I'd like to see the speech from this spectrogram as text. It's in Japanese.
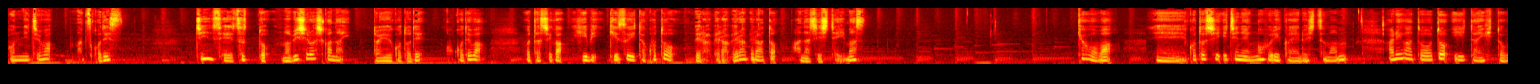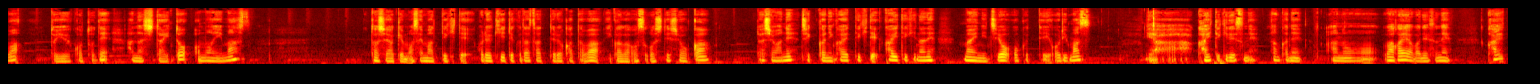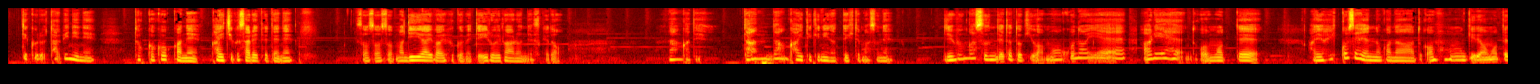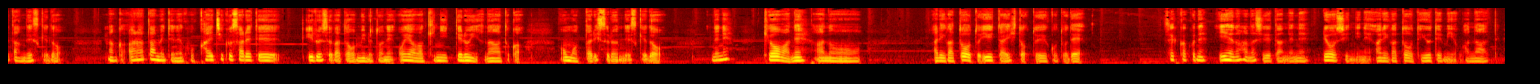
こんにちは、マツコです。人生ずっと伸びしろしかないということで、ここでは私が日々気づいたことをベラベラベラベラと話しています。今日は、えー今年1年を振り返る質問、ありがとうと言いたい人はということで話したいと思います。年明けも迫ってきて、これを聞いてくださってる方はいかがお過ごしでしょうか？私はね、実家に帰ってきて快適なね、毎日を送っております。いやー、快適ですね。なんかね、あのー我が家はですね、帰ってくるたびにね、どっかこっかね、改築されててね、そうそうそう、まあ、DIY 含めていろいろあるんですけど、なんかね、だんだん快適になってきてますね。自分が住んでた時はもうこの家ありえへんとか思って、はよ引っ越せへんのかなとか本気で思ってたんですけど、なんか改めてね、こう改築されている姿を見るとね、親は気に入ってるんやなとか思ったりするんですけど、でね、今日はね、あのーありがとうと言いたい人ということで、せっかくね、家の話出たんでね、両親にね、ありがとうって言うてみようかなって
